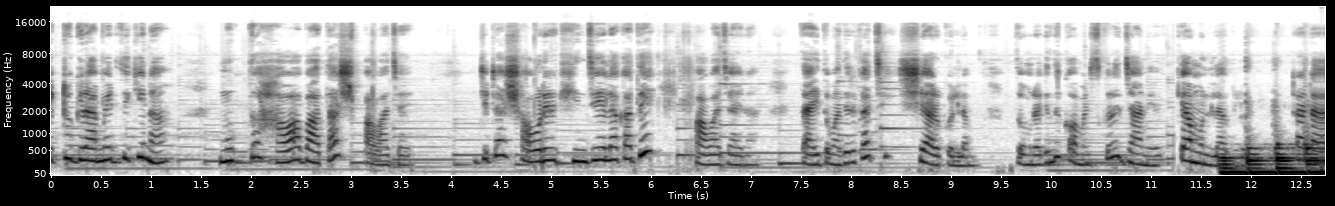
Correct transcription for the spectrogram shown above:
একটু গ্রামের দিকে না, মুক্ত হাওয়া বাতাস পাওয়া যায়, যেটা শহরের ঘিঞ্জি এলাকাতে পাওয়া যায় না। তাই তোমাদের কাছে শেয়ার করলাম। তোমরা কিন্তু কমেন্টস করে জানিও কেমন লাগল। টাটা!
